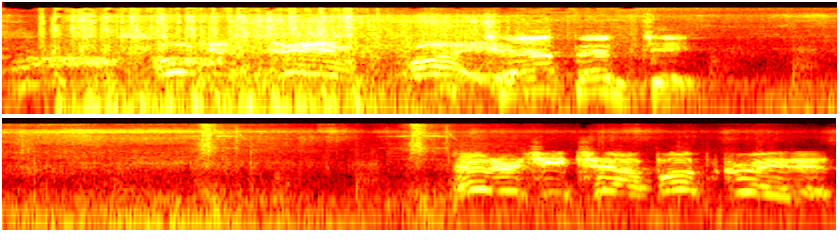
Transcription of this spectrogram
Hold your damn fire! Tap empty. Energy tap upgraded.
